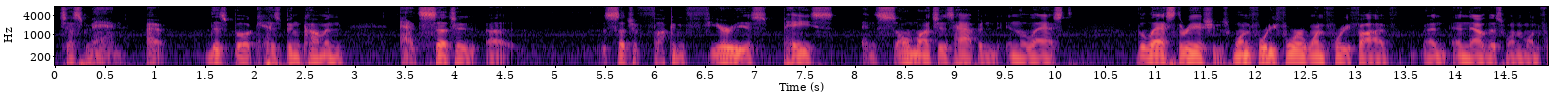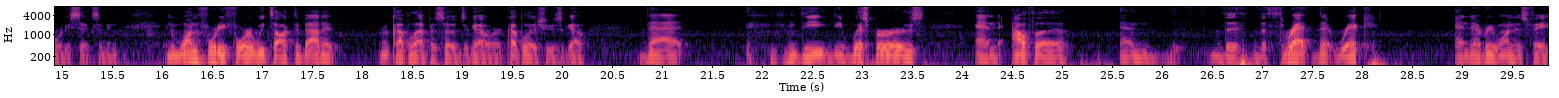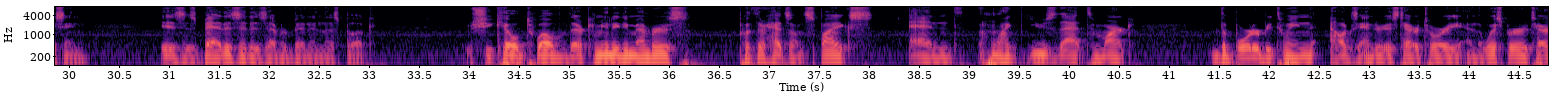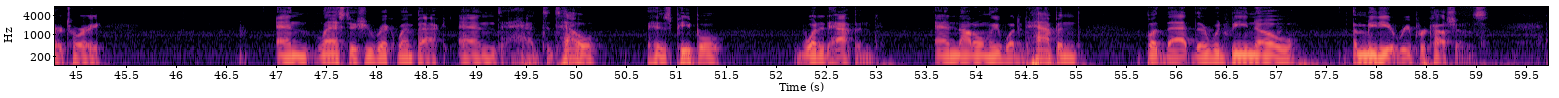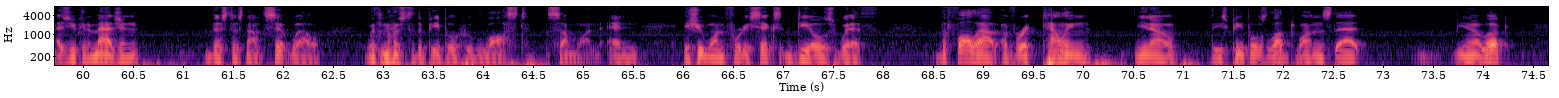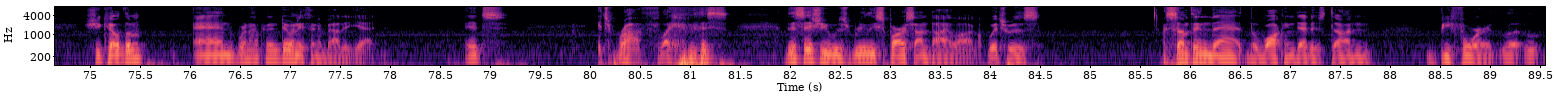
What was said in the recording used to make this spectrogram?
just man, I, this book has been coming at such a uh, such a fucking furious pace, and so much has happened in the last the last three issues 144 145 and and now this one 146 i mean in 144 we talked about it a couple episodes ago or a couple issues ago that the the whisperers and alpha and the the threat that rick and everyone is facing is as bad as it has ever been in this book. She killed 12 of their community members put their heads on spikes and like use that to mark the border between Alexandria's territory and the Whisperer territory. And last issue, Rick went back and had to tell his people what had happened. And not only what had happened, but that there would be no immediate repercussions. As you can imagine, this does not sit well with most of the people who lost someone. And issue 146 deals with the fallout of Rick telling, you know, these people's loved ones that, you know, look, she killed them, and we're not going to do anything about it yet. It's it's rough. Like this this issue was really sparse on dialogue, which was something that The Walking Dead has done before.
